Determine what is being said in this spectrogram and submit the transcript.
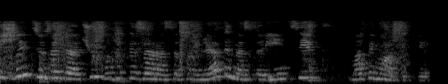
Значить, ви цю задачу будете зараз оформляти на сторінці математики.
